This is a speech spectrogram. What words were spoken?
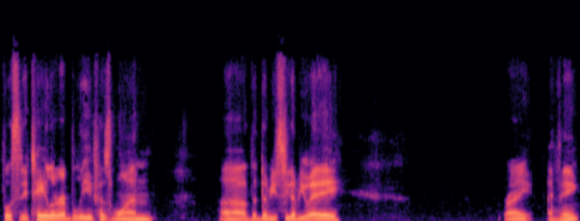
Felicity Taylor, I believe, has won uh, the WCWA. Right, I Mhm. think.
